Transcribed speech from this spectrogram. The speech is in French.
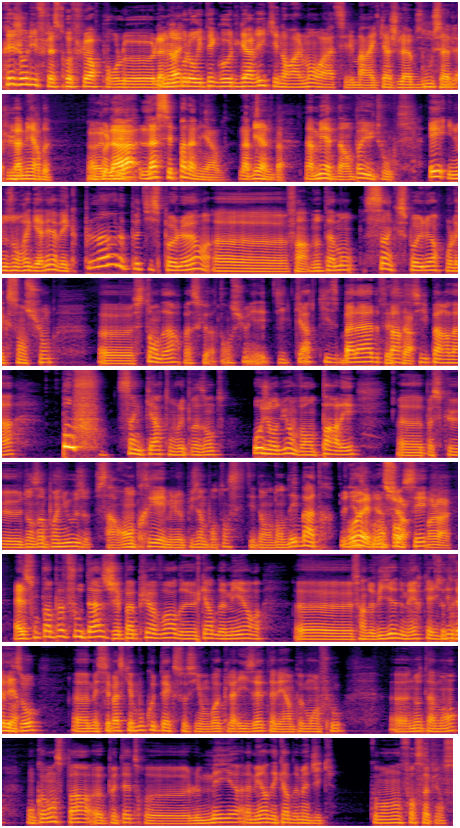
Très joli Flestrefleur pour le, la Ouais. bicolorité Golgari qui normalement voilà, c'est les marécages, la boue, ça La, pue. la merde. Euh, là, là c'est pas la merde. La merde. La merde, non, pas du tout. Et ils nous ont régalé avec plein de petits spoilers, euh, enfin notamment 5 spoilers pour l'extension euh, standard, parce que attention, il y a des petites cartes qui se baladent par-ci, par-là. Pouf 5 cartes, on vous les présente. Aujourd'hui, on va en parler. euh, parce que dans un point news, ça rentrait, mais le plus important c'était d'en débattre, de dire ce Ouais, qu'on bien en sûr. pensait. Voilà. Elles sont un peu floutasses, j'ai pas pu avoir de cartes de meilleure, euh, enfin de visuel de meilleure qualité bien. réseaux, euh, mais c'est parce qu'il y a beaucoup de texte aussi. On voit que la IZ elle est un peu moins floue, euh, notamment. On commence par peut-être le meilleur, la meilleure des cartes de Magic, commandement de Force Sapiens?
